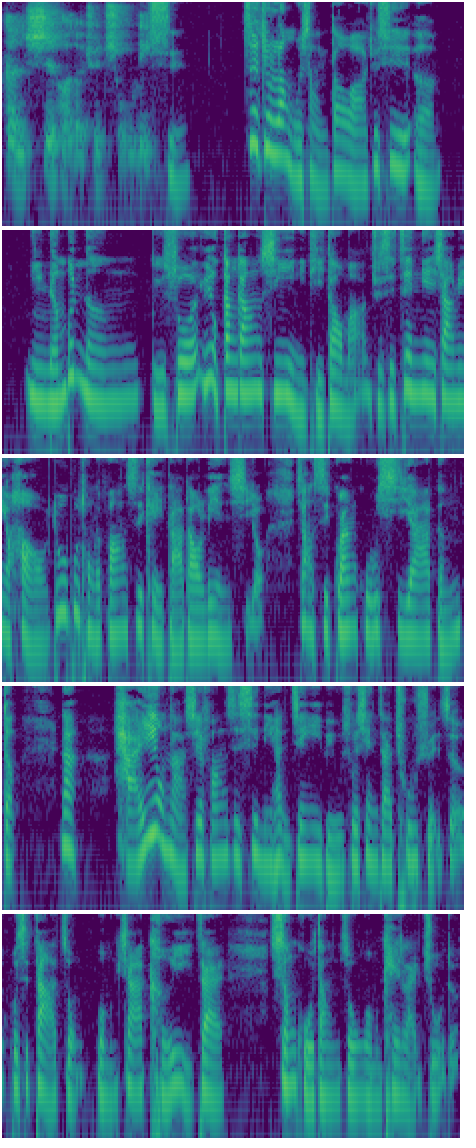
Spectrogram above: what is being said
更适合的去处理。是，这就让我想到啊，就是呃。你能不能，比如说，因为刚刚心怡你提到嘛，就是正念下面有好多不同的方式可以达到练习哦，像是观呼吸啊等等。那还有哪些方式是你很建议？比如说现在初学者或是大众，我们现在可以在生活当中我们可以来做的。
